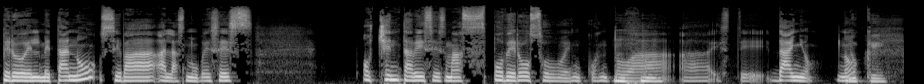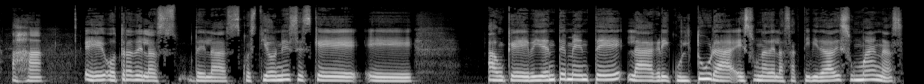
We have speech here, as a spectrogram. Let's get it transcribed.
pero el metano se va a las nubes, es 80 veces más poderoso en cuanto a, este daño, ¿no? Ajá. Eh, otra de las, de las cuestiones es que eh, aunque evidentemente la agricultura es una de las actividades humanas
